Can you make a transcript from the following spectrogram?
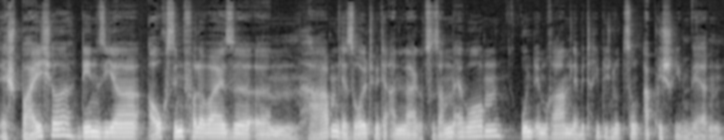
Der Speicher, den Sie ja auch sinnvollerweise ähm, haben, der sollte mit der Anlage zusammen erworben und im Rahmen der betrieblichen Nutzung abgeschrieben werden.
